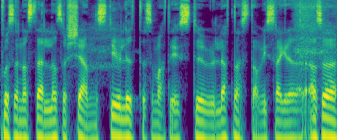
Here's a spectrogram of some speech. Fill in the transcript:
på sina ställen så känns det ju lite som att det är stulet nästan, vissa grejer. Alltså,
